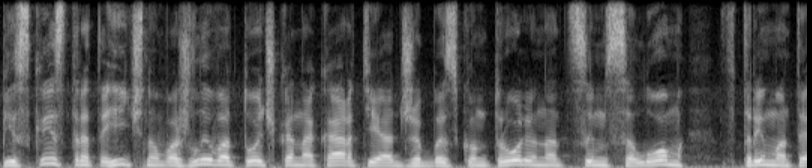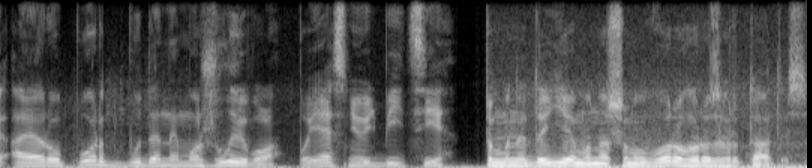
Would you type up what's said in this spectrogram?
Піски стратегічно важлива точка на карті, адже без контролю над цим селом втримати аеропорт буде неможливо, пояснюють бійці. Ми не даємо нашому ворогу розгортатись.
